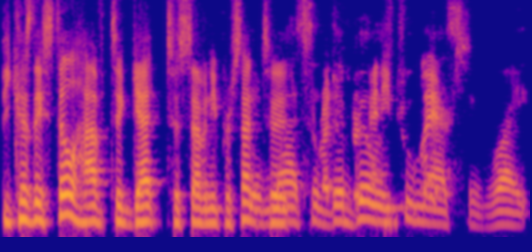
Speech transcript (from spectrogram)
because they still have to get to seventy percent to, massive. Their bill is too players. massive, right?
